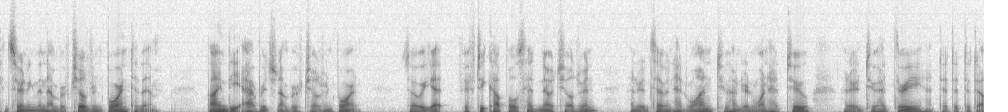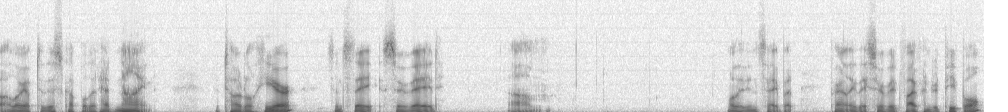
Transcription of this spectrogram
concerning the number of children born to them. Find the average number of children born. So we get 50 couples had no children, 107 had one, 201 had two, 102 had three, da, da, da, all the way up to this couple that had nine. The total here, since they surveyed, um, well they didn't say, but apparently they surveyed 500 people,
